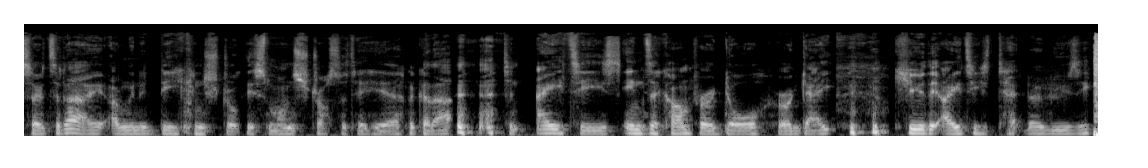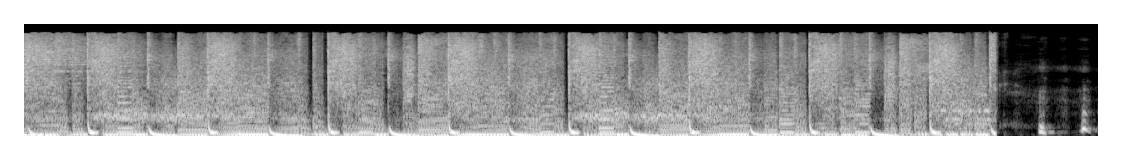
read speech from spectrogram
so today I'm going to deconstruct this monstrosity here. Look at that. it's an 80s intercom for a door or a gate. Cue the 80s techno music.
